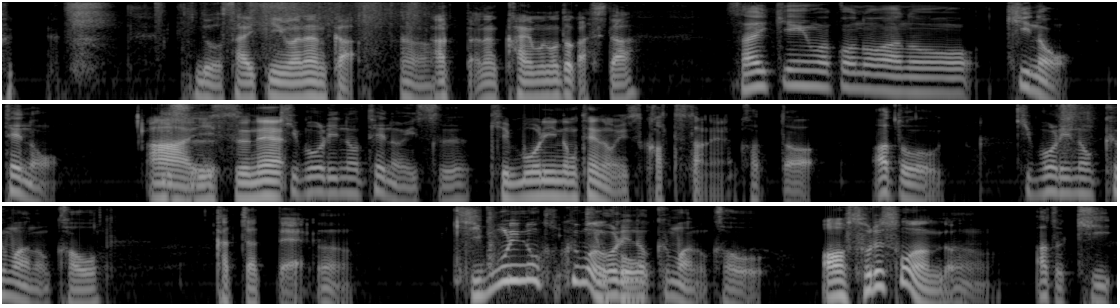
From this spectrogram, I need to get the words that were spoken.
どう最近はなんかうん。あった？なんか買い物とかした？最近はこのあの木の手のああ椅子ね。木彫りの手の椅子。木彫りの手の椅子買ってたね。買った。あと木彫りの熊の顔買っちゃって。うん。木彫りの木熊の彫りの子熊の顔。あそれそうなんだ。うん。あと木。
